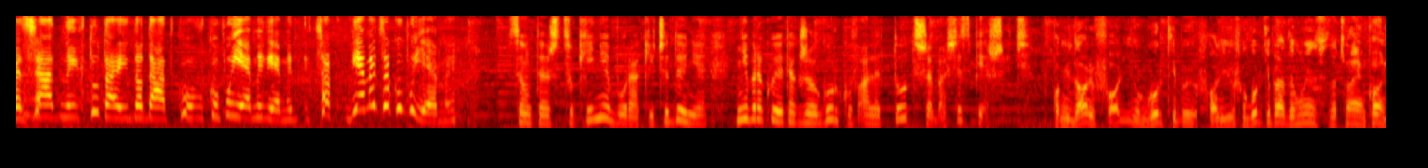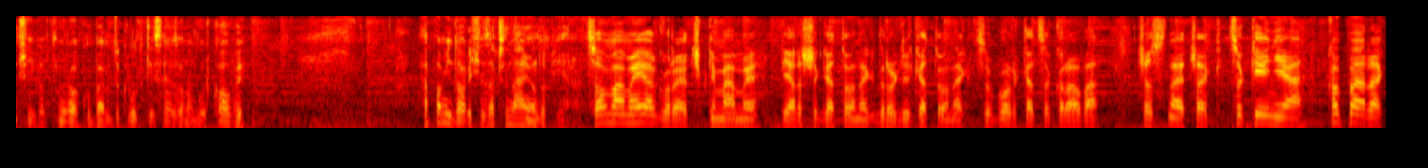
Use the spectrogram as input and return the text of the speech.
bez żadnych tutaj dodatków kupujemy, wiemy co, wiemy co kupujemy. Są też cukinie, buraki czy dynie. Nie brakuje także ogórków, ale tu trzeba się spieszyć. Pomidory w folii, ogórki były w folii. Już ogórki, prawdę mówiąc, się zaczynają kończyć, bo w tym roku bardzo krótki sezon ogórkowy. A pomidory się zaczynają dopiero. Co mamy? Ogóreczki mamy. Pierwszy gatunek, drugi gatunek, cebulka cukrowa, czosneczek, cukinia, koperek.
